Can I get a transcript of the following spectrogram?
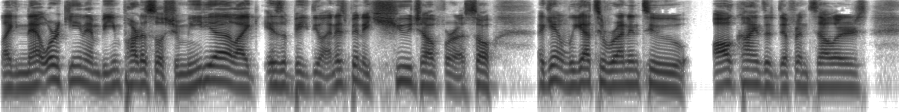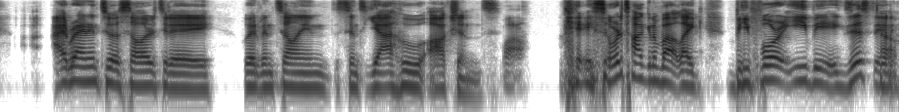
like networking and being part of social media, like is a big deal, and it's been a huge help for us. So again, we got to run into all kinds of different sellers. I ran into a seller today who had been selling since Yahoo auctions. Wow. Okay, so we're talking about like before eBay existed, Oh.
